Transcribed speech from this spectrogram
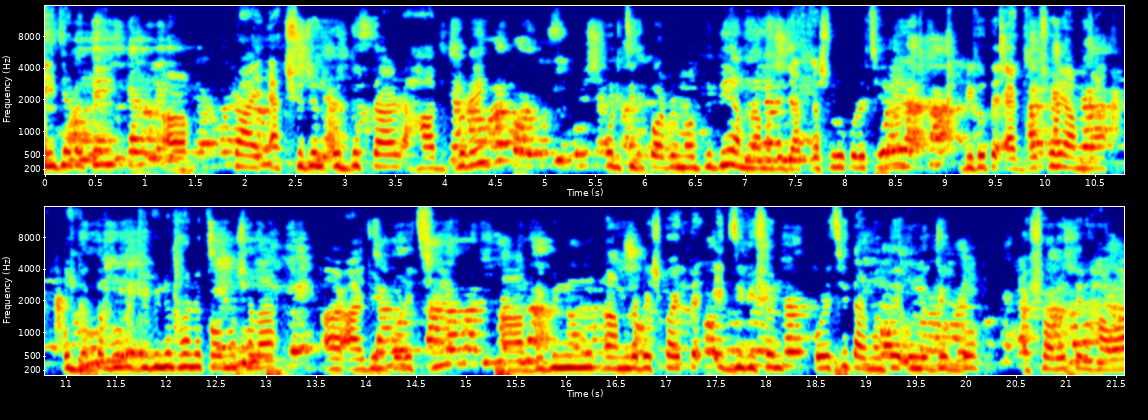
এই জায়গাতেই প্রায় একশো জন উদ্যোক্তার হাত ধরেই পরিচিতি পর্বের মধ্যে দিয়ে আমরা আমাদের যাত্রা শুরু করেছিলাম। বিগত এক বছরে আমরা উদ্যোক্তা বিভিন্ন ধরনের কর্মশালা আয়োজন করেছি। বিভিন্ন, আমরা বেশ কয়েকটা এক্সিবিশন করেছি। তার মধ্যে উল্লেখযোগ্য শরতের হাওয়া,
